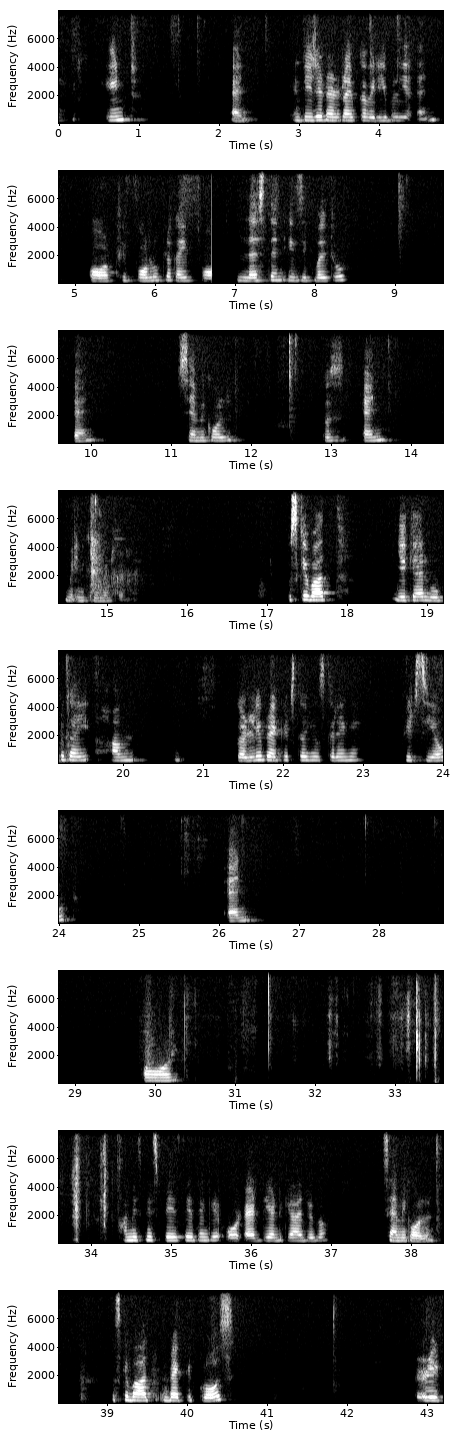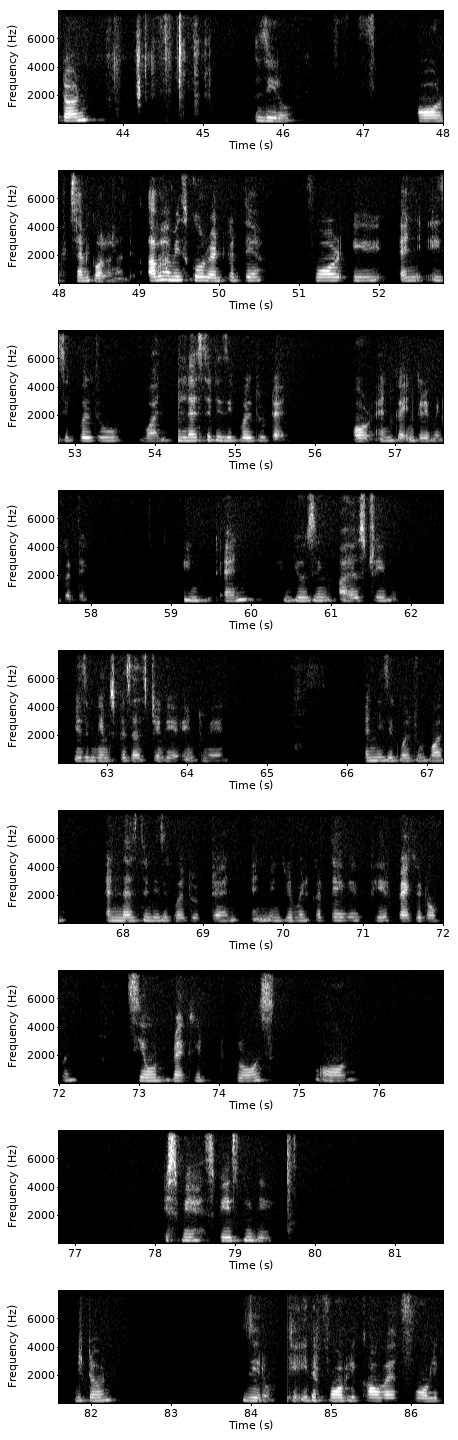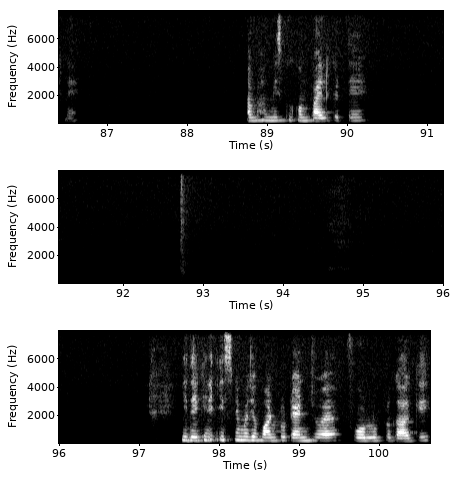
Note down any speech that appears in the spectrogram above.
int and integer data type का वेरिएबल या एन और फिर फॉर लूप लगाई for less than is equal to ten semi semicolon उस एन में इंक्रीमेंट करना है. उसके बाद ये क्या है? लूप लगाई हम कर्ली ब्रैकेट्स का यूज़ करेंगे. फिर सी आउट एन और हम इसमें स्पेस दे देंगे और एट द एंड क्या आ जाएगा? सेमी कॉलन उसके बाद ब्रैकेट क्लोज रिटर्न ज़ीरो और सेमी कॉलन आ जाएगा अब हम इसको रेड करते हैं। For a n is equal to one less it is equal to ten और एन का इंक्रीमेंट हैं। In n using I stream using namespace as std int main, n is equal to 1 and less than is equal to 10 n में increment करते हैं फिर bracket open C out bracket close और इसमें space नहीं दी। Return zero इधर for लिखा हुआ है फोर लिखना है। अब हम इसको कंपाइल करते हैं। ये देखें इसने मुझे वन टू टेन जो है फोर लूप लगा के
